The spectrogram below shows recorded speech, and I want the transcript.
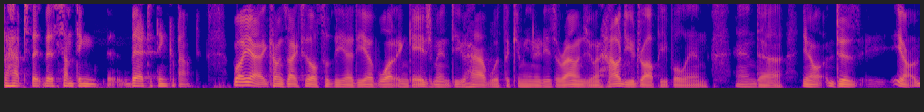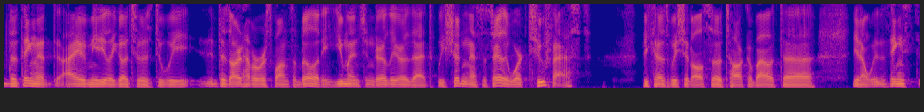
perhaps there's something there to think about. Well, yeah, it comes back to also the idea of what engagement do you have with the communities around you, and how do you draw people in, and uh, you know, does you know the thing that I immediately go to is do we does art have a responsibility? You mentioned earlier that we shouldn't necessarily work too fast because we should also talk about, uh, you know, things.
